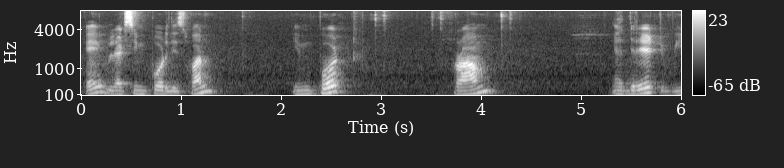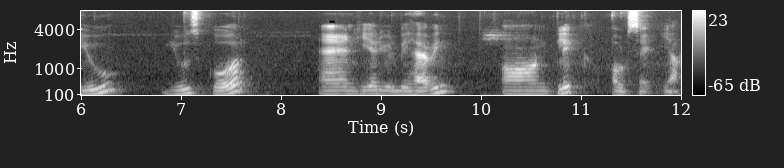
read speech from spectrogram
Okay let's import this one. Import from rate view use core and here you will be having on click outside. Yeah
